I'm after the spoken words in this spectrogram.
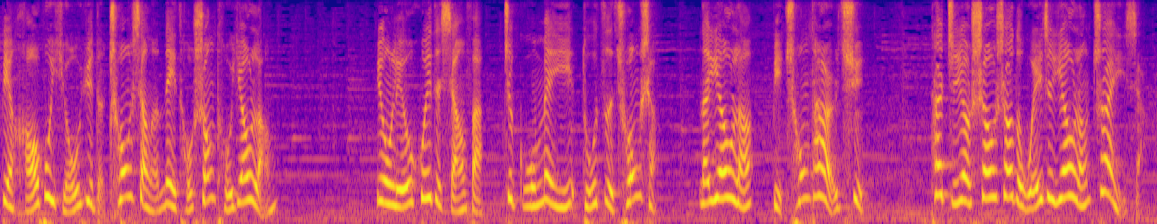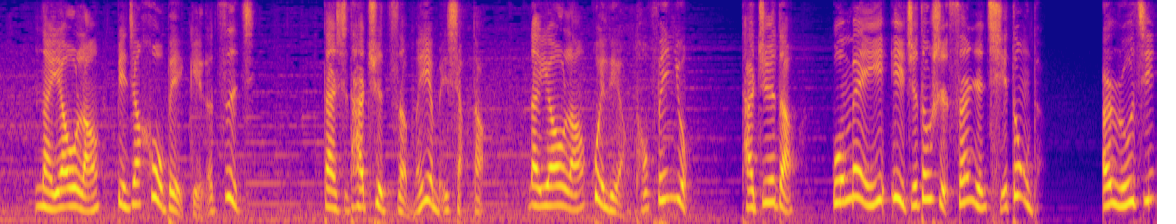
便毫不犹豫地冲向了那头双头妖狼。用刘辉的想法，这古媚姨独自冲上，那妖狼必冲她而去。他只要稍稍地围着妖狼转一下，那妖狼便将后背给了自己。但是他却怎么也没想到，那妖狼会两头分用。他知道古媚姨一直都是三人齐动的，而如今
